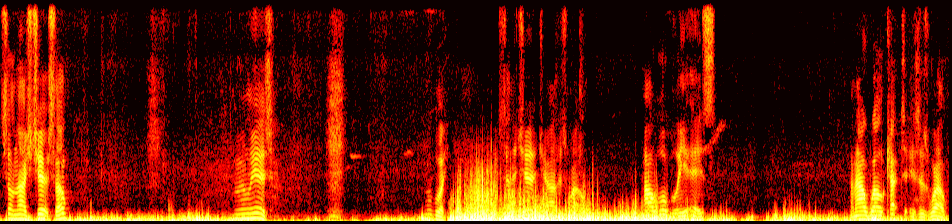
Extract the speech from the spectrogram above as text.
Still a nice church though really is. Lovely. Next to the churchyard as well. How lovely it is. And how well kept it is as well.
